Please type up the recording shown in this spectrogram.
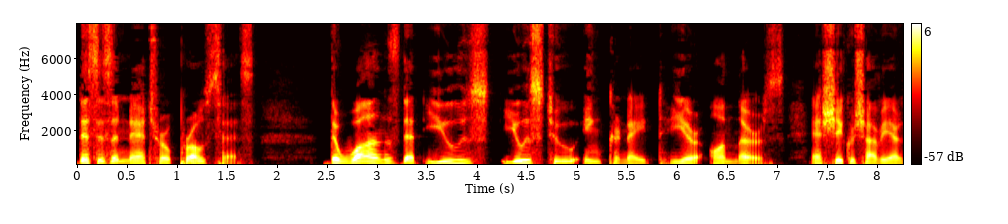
this is a natural process. The ones that used, used to incarnate here on earth, as Chico Xavier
